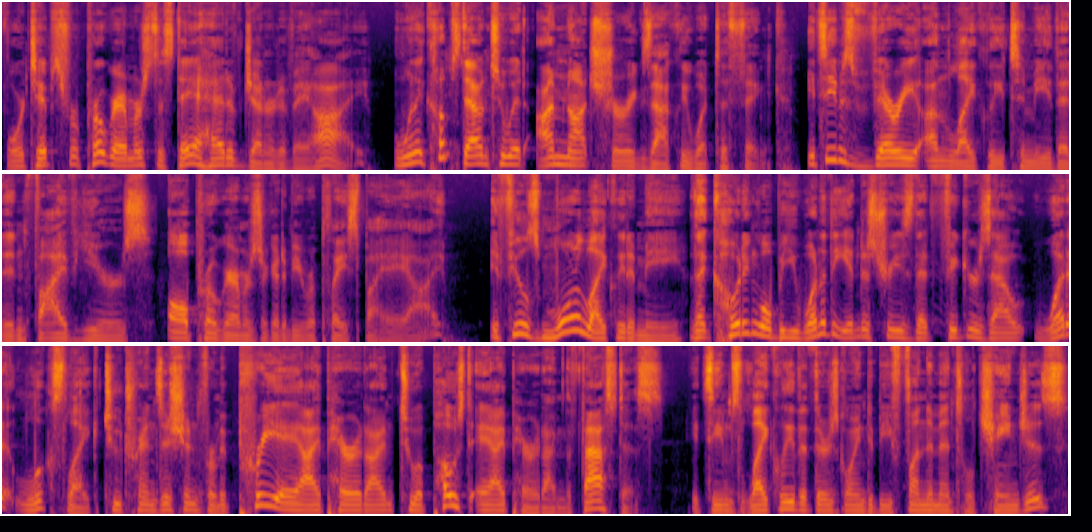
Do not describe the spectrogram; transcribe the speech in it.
Four tips for programmers to stay ahead of generative AI. When it comes down to it, I'm not sure exactly what to think. It seems very unlikely to me that in five years, all programmers are going to be replaced by AI. It feels more likely to me that coding will be one of the industries that figures out what it looks like to transition from a pre AI paradigm to a post AI paradigm the fastest. It seems likely that there's going to be fundamental changes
